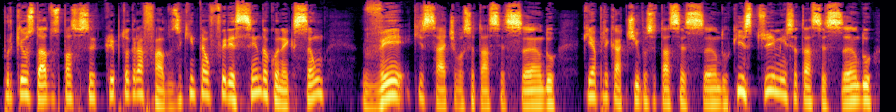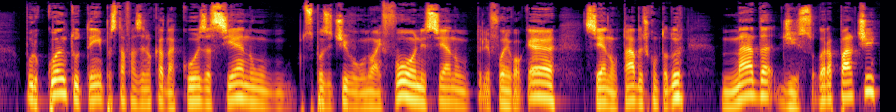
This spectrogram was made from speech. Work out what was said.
porque os dados passam a ser criptografados. E quem está oferecendo a conexão vê que site você está acessando, que aplicativo você está acessando, que streaming você está acessando, por quanto tempo está fazendo cada coisa, se é num dispositivo no iPhone, se é num telefone qualquer, se é num tablet, computador, nada disso. Agora a parte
